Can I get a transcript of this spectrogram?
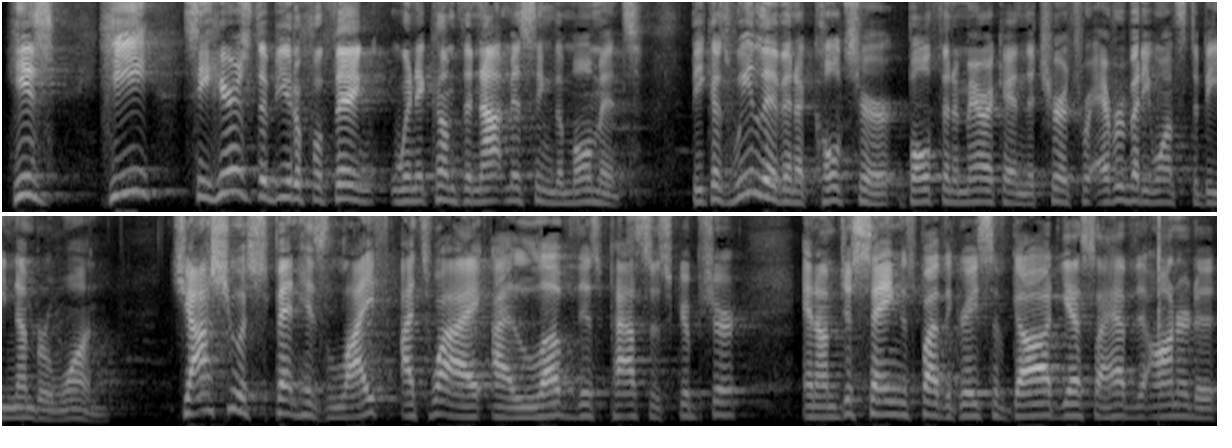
He's, he, see, here's the beautiful thing when it comes to not missing the moment, because we live in a culture, both in America and the church, where everybody wants to be number one. Joshua spent his life, that's why I, love this passage of scripture. And I'm just saying this by the grace of God. Yes, I have the honor to,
